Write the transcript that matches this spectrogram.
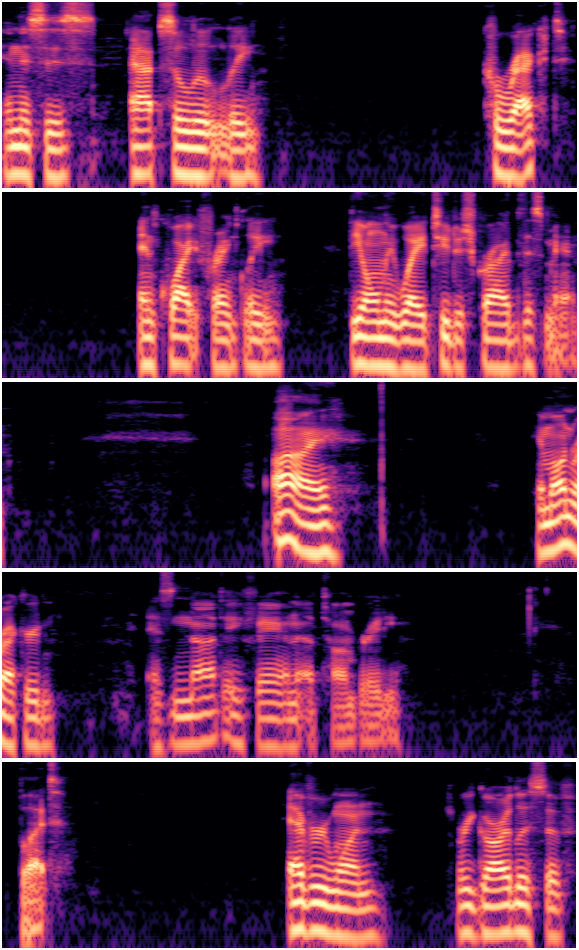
And this is absolutely correct and quite frankly, the only way to describe this man. I am on record as not a fan of Tom Brady, but everyone, regardless of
